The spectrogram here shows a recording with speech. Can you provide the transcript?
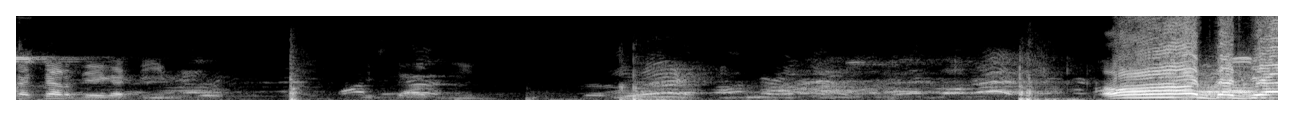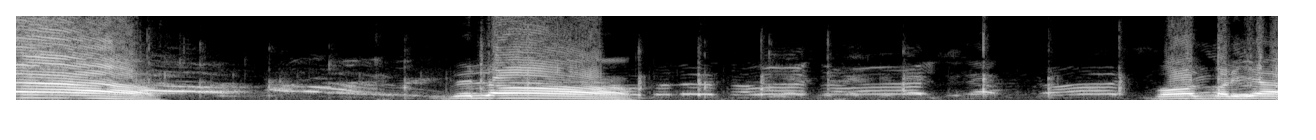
कचर देगा टीम को स्टार टीम बहुत बढ़िया।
